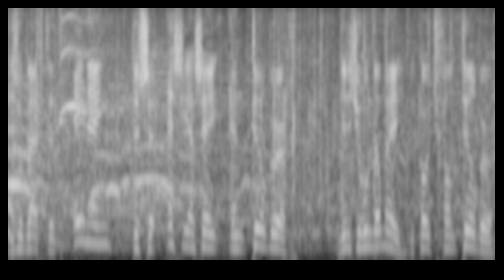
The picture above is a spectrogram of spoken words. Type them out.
En zo blijft het 1-1 tussen SCAC en Tilburg. Dit is Jeroen Domee, de coach van Tilburg.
